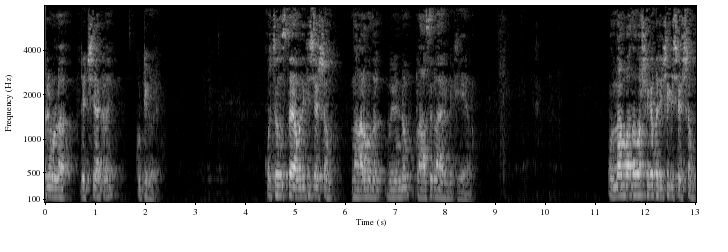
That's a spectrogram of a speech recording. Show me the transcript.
പ്രിയമുള്ള രക്ഷിതാക്കളെ കുട്ടികളെ. കുറച്ചു ദിവസത്തെ അവധിക്ക് ശേഷം നാളെ മുതൽ വീണ്ടും ക്ലാസ്സുകൾ ആരംഭിക്കുകയാണ്. ഒന്നാം പാദ വാർഷിക പരീക്ഷയ്ക്ക് ശേഷം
